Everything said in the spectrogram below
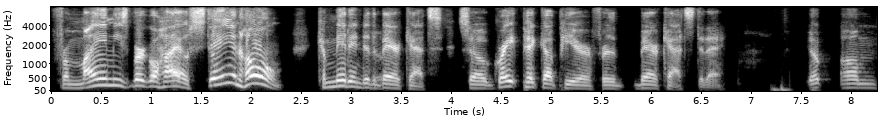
from Miamisburg, Ohio, staying home, committing to the Bearcats. So great pickup here for the Bearcats today. Yep. Um,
